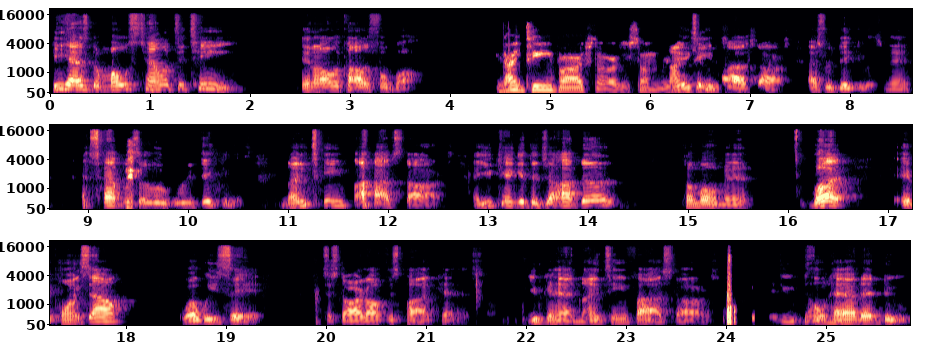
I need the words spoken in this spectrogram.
he has the most talented team in all of college football. 19 five stars or something 19 ridiculous. five stars. That's ridiculous, man. That's absolutely ridiculous. 19 five stars. And you can't get the job done? Come on, man. But it points out what we said to start off this podcast. You can have 19 five stars if you don't have that dude.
